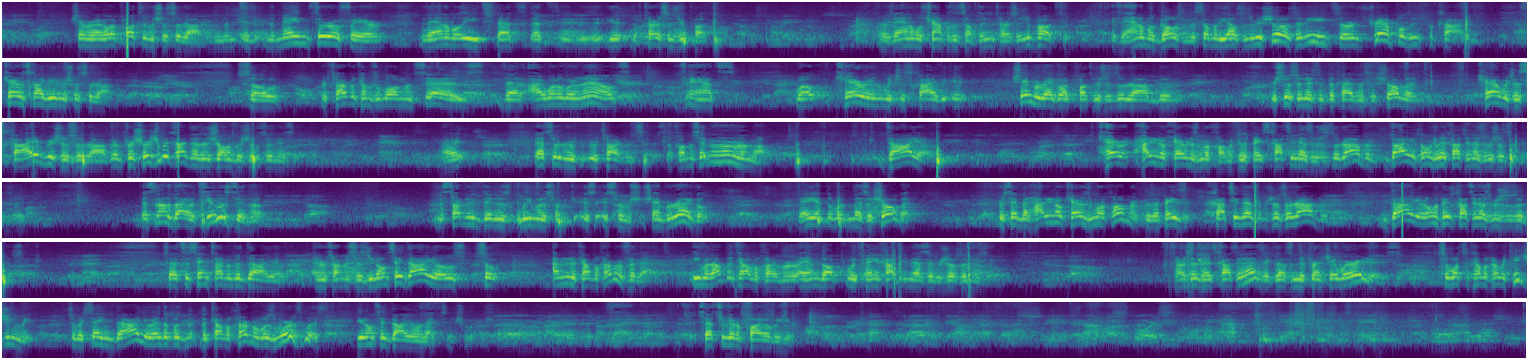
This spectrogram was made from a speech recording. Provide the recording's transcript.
Shem regel potter Rishus Rabbim. In, the main thoroughfare, the animal eats. That that uh, the Torah says you pot. If the animal tramples in something, the Torah says you pot. If the animal goes into somebody else's rishus and eats or tramples, he's chai. Karen's chai Rishus Rabbim. So Rav comes along and says that I want to learn out that well, Karen, which is chai, Shema regular pot, which is a rabbim, Rishus Nisim the Chayv Nasa Shalom. Karen, which is Chayv Rishus Rabbim, for sure should be Chayv Nasa Shalom Rishus Nisim. Right? That's what Ratarfin says. The Chama said, no, no, no, no. Daya. Karen, how do you know Karen is Merchamer? Because it pays Chatzin Nezir Rishus Rabbim. Daya is only going to pay Chatzin Nezir Rishus Nisim. That's not a Daya with Chilas dinner. The starting the din is Lima is from, is, is from Shem Beregel. They have the with a Shalom. We're saying, but how do you know Karen's more chomer? Because it pays chatzin nezir b'shus harab. Daya only pays chatzin nezir b'shus harab. So that's the same type of a dayo. And Retirement says, you don't say dayos, so I don't need a kavachomer for that. Even without the kavachomer, I end up with paying chatzin nezir b'shus harab. Tar says it's chatzin nezir, it doesn't differentiate where it is. So what's the kavachomer teaching me? So by saying dayo, end up with the kavachomer was worthless. You don't say dayo in that situation. That's what we're going to apply over here.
